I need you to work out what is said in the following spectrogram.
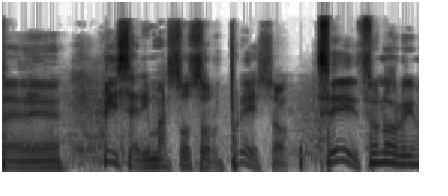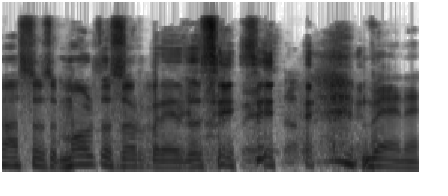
Eh, Qui sei rimasto sorpreso. sì sono rimasto molto sorpreso sì, sì. Bene.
